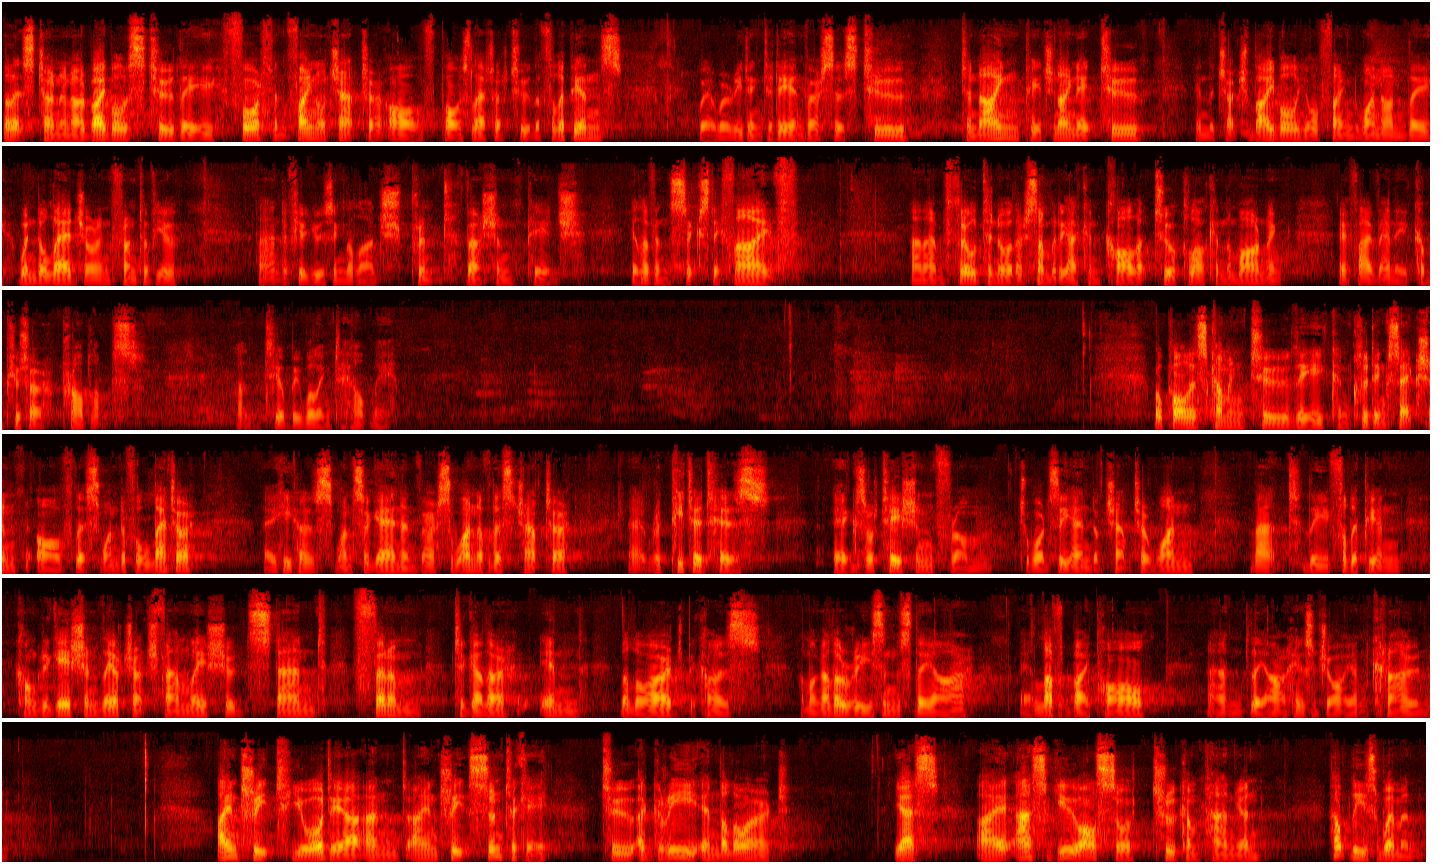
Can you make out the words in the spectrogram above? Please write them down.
Well, let's turn in our Bibles to the fourth and final chapter of Paul's letter to the Philippians, where we're reading today in verses 2 to 9, page 982 in the church Bible. You'll find one on the window ledge or in front of you. And if you're using the large print version, page 1165. And I'm thrilled to know there's somebody I can call at 2 o'clock in the morning if I have any computer problems, and he'll be willing to help me. Well, Paul is coming to the concluding section of this wonderful letter. Uh, he has once again, in verse 1 of this chapter, uh, repeated his exhortation from towards the end of chapter 1 that the Philippian congregation, their church family, should stand firm together in the Lord because, among other reasons, they are uh, loved by Paul and they are his joy and crown. I entreat Euodia and I entreat Syntyche to agree in the Lord. Yes, I ask you also, true companion, help these women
